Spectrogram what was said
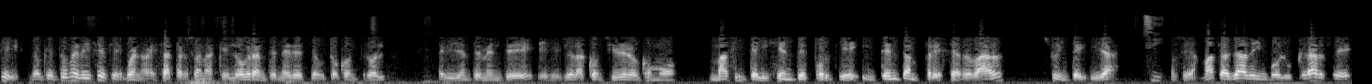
Sí, lo que tú me dices es, bueno, esas personas que logran tener ese autocontrol evidentemente eh, yo las considero como más inteligentes porque intentan preservar su integridad. O sea, más allá de involucrarse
